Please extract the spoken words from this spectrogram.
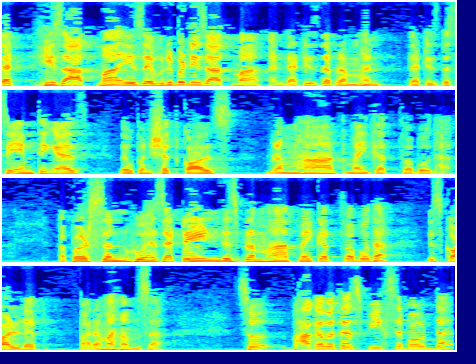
that his atma is everybody is atma and that is the Brahman That is the same thing as the Upanishad calls Brahmatmaikatva Bodha. A person who has attained this Brahmatmaikatva Bodha is called a Paramahamsa. So Bhagavata speaks about the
